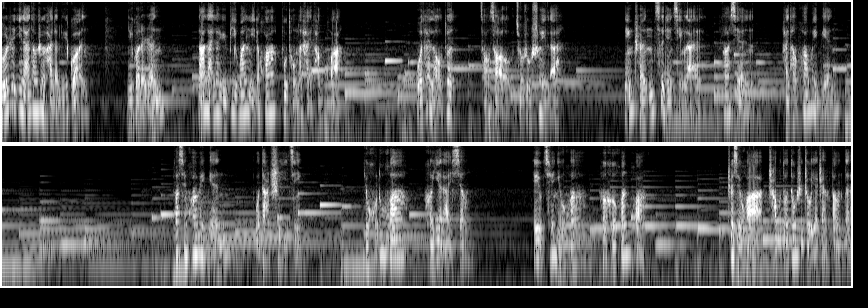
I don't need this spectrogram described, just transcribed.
昨日一来到热海的旅馆，旅馆的人拿来了与臂弯里的花不同的海棠花。我太劳顿，早早就入睡了。凌晨四点醒来，发现海棠花未眠。发现花未眠，我大吃一惊。有葫芦花和夜来香，也有牵牛花。和合欢花，这些花差不多都是昼夜绽放的。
